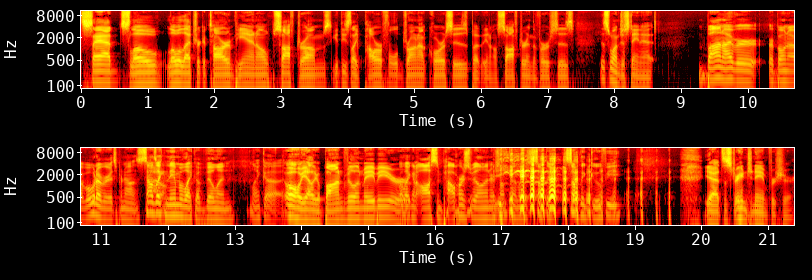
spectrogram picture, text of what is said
sad, slow, low electric guitar and piano, soft drums. You get these like powerful, drawn out choruses, but you know, softer in the verses. This one just ain't it. Bon Iver or Bon Iver, whatever it's pronounced. Sounds I like the name of like a villain, like a Oh yeah, like a Bond villain maybe, or, or like an Austin Powers villain or something, like something something goofy. yeah, it's a strange name for sure.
